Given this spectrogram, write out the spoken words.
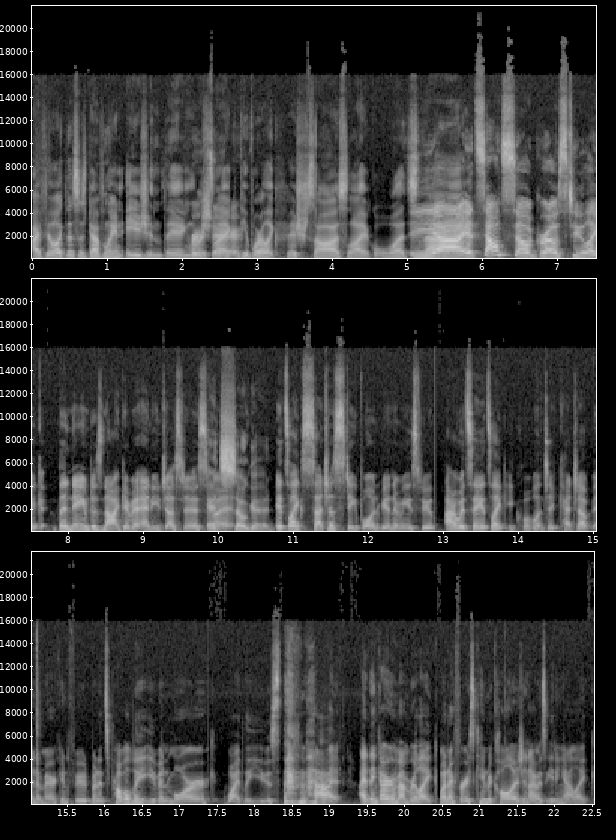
I feel like this is definitely an Asian thing For where it's sure. like people are like fish sauce, like what's that? Yeah, it sounds so gross too. Like the name does not give it any justice. but it's so good. it's like such a staple in Vietnamese food. I would say it's like equivalent to ketchup in American food, but it's probably even more widely used than that. I think I remember like when I first came to college and I was eating at like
